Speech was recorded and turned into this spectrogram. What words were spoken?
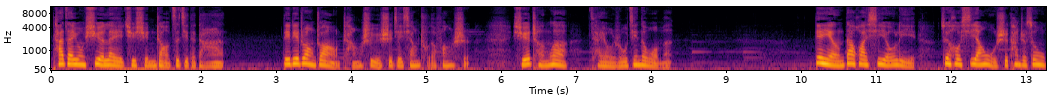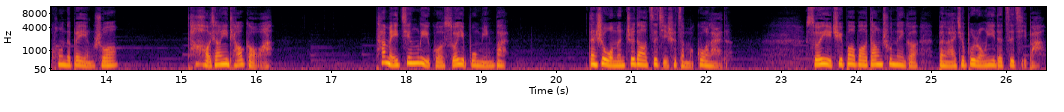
他在用血泪去寻找自己的答案，跌跌撞撞尝试与世界相处的方式，学成了才有如今的我们。电影《大话西游》里，最后夕阳武士看着孙悟空的背影说：“他好像一条狗啊。”他没经历过，所以不明白。但是我们知道自己是怎么过来的。所以，去抱抱当初那个本来就不容易的自己吧，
